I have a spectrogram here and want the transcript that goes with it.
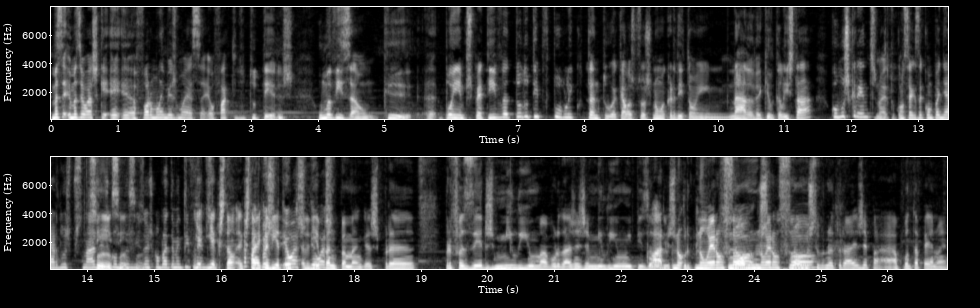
Mas, mas eu acho que é- é- a fórmula é mesmo essa: é o facto de tu teres uma visão que eh, põe em perspectiva todo o tipo de público, tanto aquelas pessoas que não acreditam em nada daquilo que ali está, como os crentes, não é? Tu consegues acompanhar duas personagens Sim, com sim, duas sim. visões completamente E, diferentes. e a questão, a questão é que havia, tanto- acho- havia eu acho- pano para mangas para, para fazeres mil e uma abordagens a mil e um episódios. não- porque não eram só- fenómenos, não eram só- fenómenos sobrenaturais epá, à pontapé, não é?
